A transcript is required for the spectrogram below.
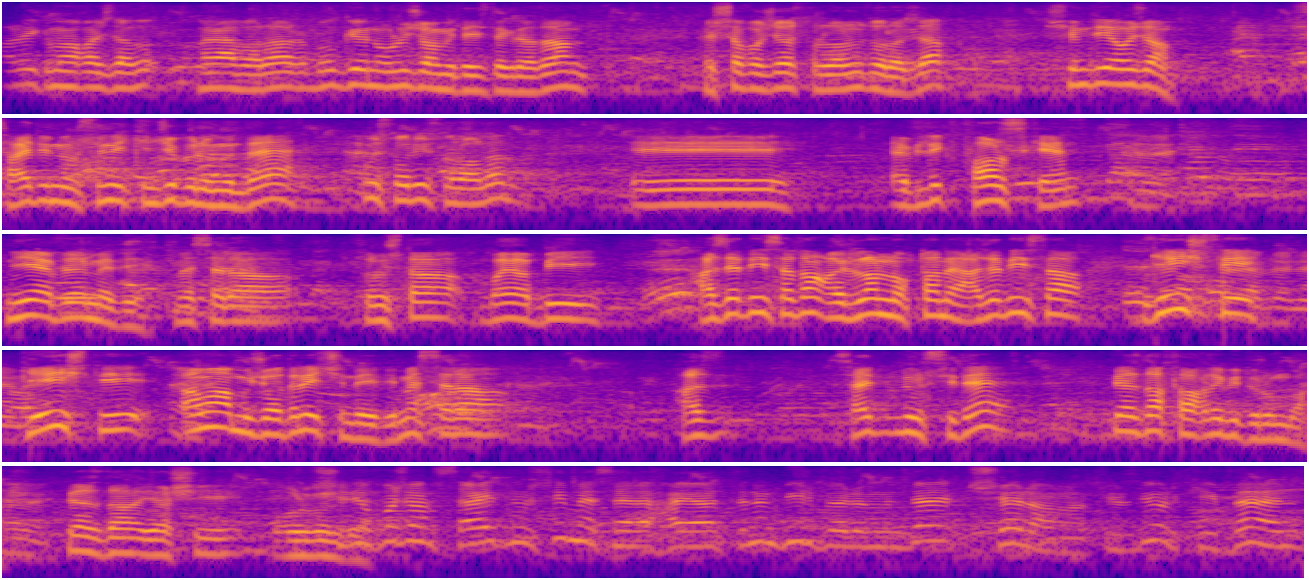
Aleyküm arkadaşlar merhabalar. Bugün Ulu Cami'deyiz tekrardan. Eşref Hoca'ya sorularımız olacak. Şimdi hocam Said Nursi'nin ikinci bölümünde bu soruyu soralım. Ee, evlilik farzken niye evlenmedi? Mesela sonuçta baya bir Hz. İsa'dan ayrılan nokta ne? Hz. İsa gençti, gençti ama mücadele içindeydi. Mesela Haz- Said Nursi'de biraz daha farklı bir durum var. Biraz daha yaşı olgun Şimdi diye. hocam Said Nursi mesela hayatının bir bölümünde şöyle anlatıyor. Diyor ki ben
